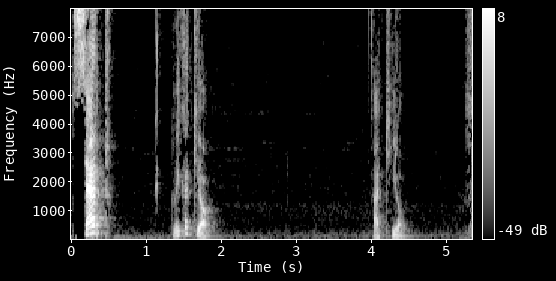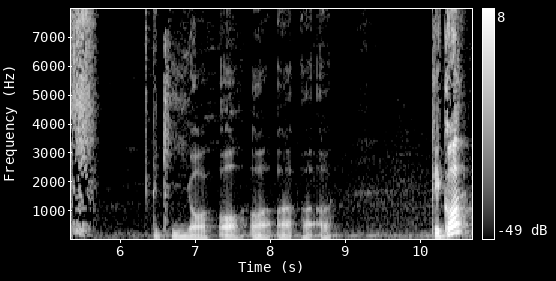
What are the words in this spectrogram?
Certo? Clica aqui, ó. Aqui, ó. Aqui, ó, ó, ó, ó, ó. Clicou?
